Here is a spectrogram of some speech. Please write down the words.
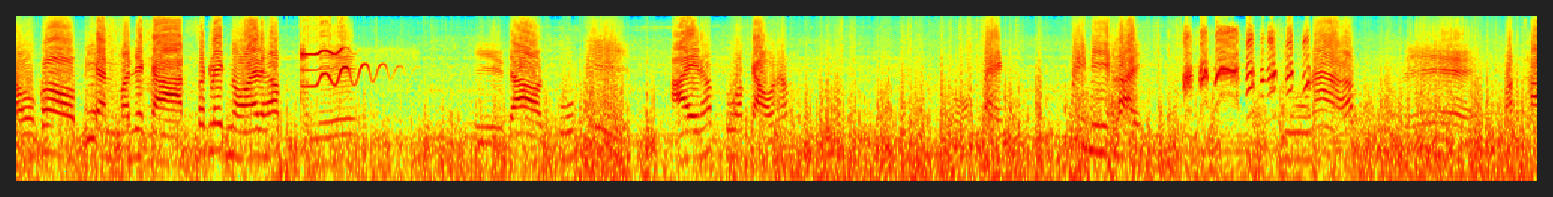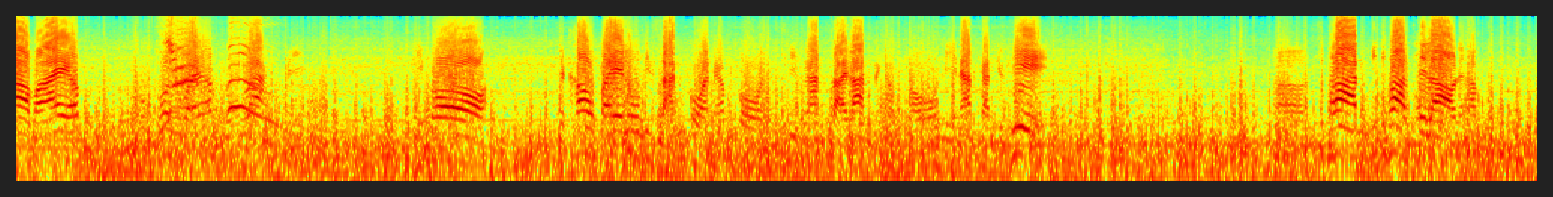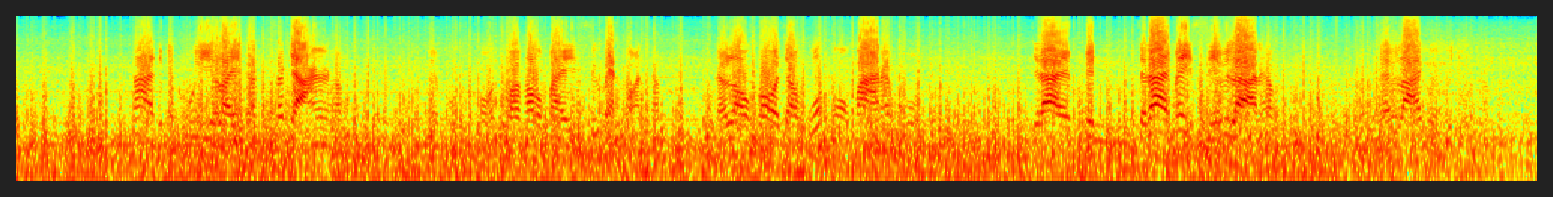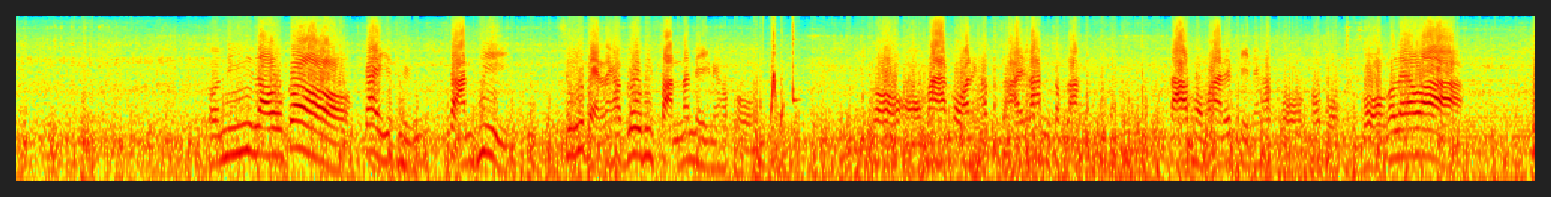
เราก็เปลี่ยนบรรยากาศสักเล็กน้อยนะครับวันนี้ที่เจ้าสกูปปี้ไอนะครับตัวเก่านะครับของแต่งไม่มีอะไรชิวหน้าครับนี่วัดท่าไม้ครับทั่วรวยครับล่างนี่นี่ก็จะเข้าไปโรบินสันก่อนนะครับก่อนทีมงานสายลัดนะครับเขามีนัดกันอยู่ที่ เอ่อสะพานมิตรภาพไทยลาวนะครับ น่าจะไปคุยอะไรกันสักอย่างนะครับ เดี๋ยวผมขอตัวเข้าไปซื้อแบตก่อนครับ แล้วเราก็จะวกออกมานะครับผม จะได้เป็นจะได้ไม่เสียเวลานะครับ ใช้เวลาให้เกิดประโยชน์ครับตอนนี้เราก็ใกล้จะถึงสถานที่ซื้อแบตนะครับโรบิสันนั่นเองนะครับผม ก็ออกมาก่อนนะครับ สายลั่นกำลัง ตามออกมาได้ติดนะครับผมเขาบอกบอกก็แล้วว่า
